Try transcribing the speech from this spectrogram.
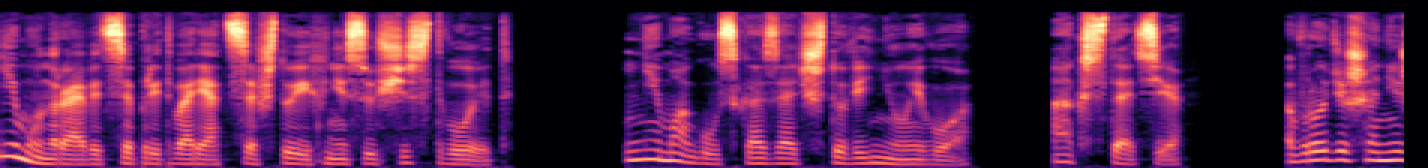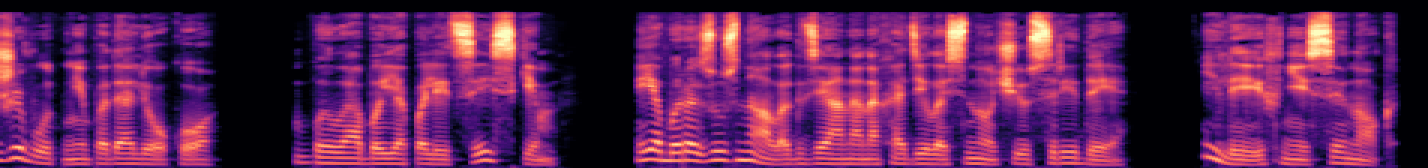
Ему нравится притворяться, что их не существует. Не могу сказать, что виню его. А, кстати, вроде ж они живут неподалеку. Была бы я полицейским, я бы разузнала, где она находилась ночью среды. Или ихний сынок.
